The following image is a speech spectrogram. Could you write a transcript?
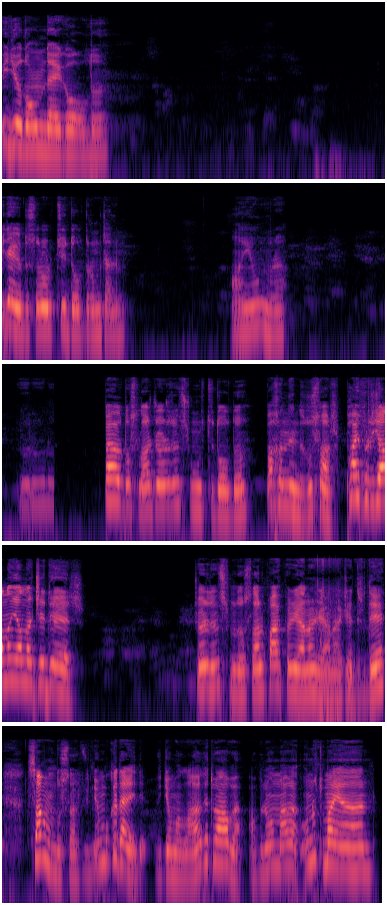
Videoda 10 dəqiqə oldu. Bir də sonra ultiyi doldurum gəlim. Ay olmur ha. Bəli dostlar, gördüyünüz kimi ulti doldu. Baxın indi dostlar, Piper yana yana gedir. Gördüyünüz kimi dostlar, Piper yana yana gedirdi. Sağ olun dostlar, videom bu kadar idi. Videoma like atmayı ve abone olmayı unutmayın.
